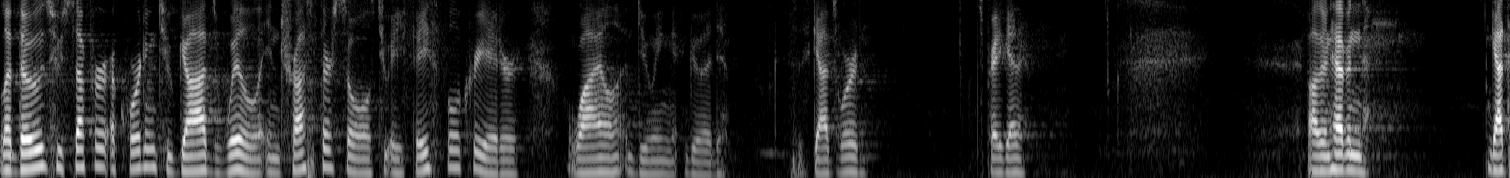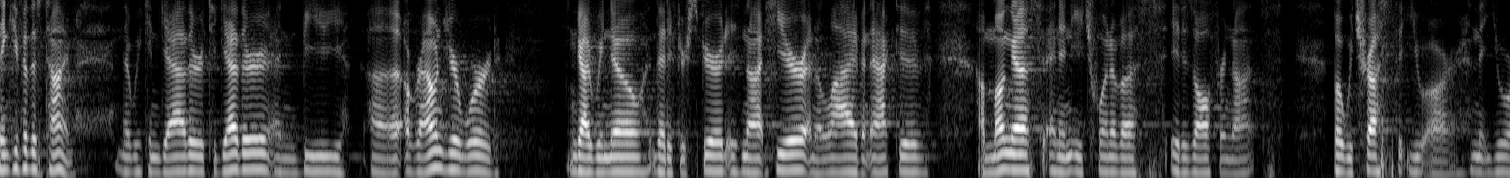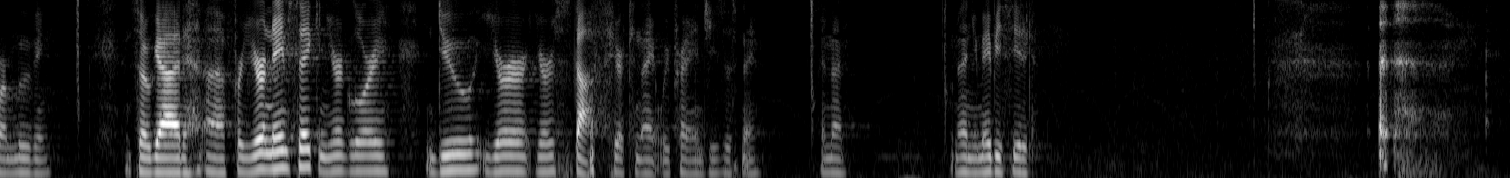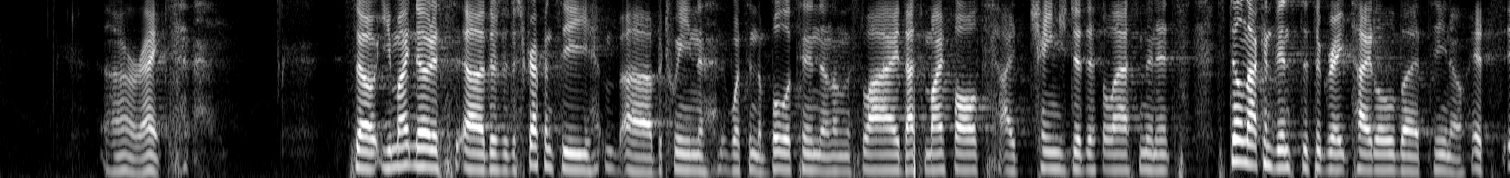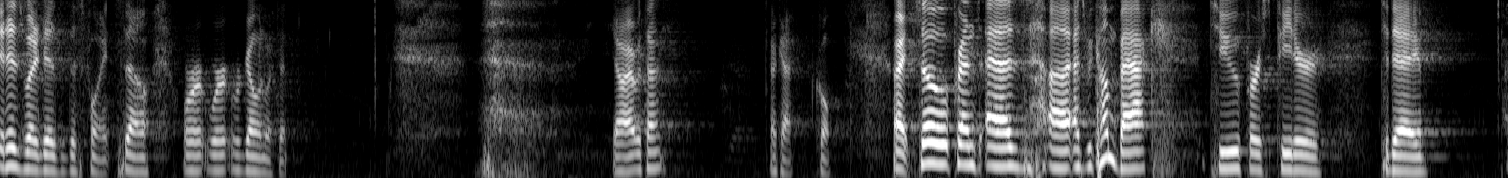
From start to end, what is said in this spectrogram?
let those who suffer according to God's will entrust their souls to a faithful Creator while doing good. This is God's word. Let's pray together. Father in heaven, God, thank you for this time that we can gather together and be uh, around your word. And God, we know that if your spirit is not here and alive and active among us and in each one of us, it is all for naught but we trust that you are and that you are moving. And so, God, uh, for your namesake and your glory, do your, your stuff here tonight, we pray in Jesus' name. Amen. Amen. You may be seated. All right. So you might notice uh, there's a discrepancy uh, between what's in the bulletin and on the slide. That's my fault. I changed it at the last minute. Still not convinced it's a great title, but you know, it's, it is what it is at this point. So we're, we're, we're going with it. You all right with that? Okay, cool. All right, so friends, as, uh, as we come back to 1 Peter today,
